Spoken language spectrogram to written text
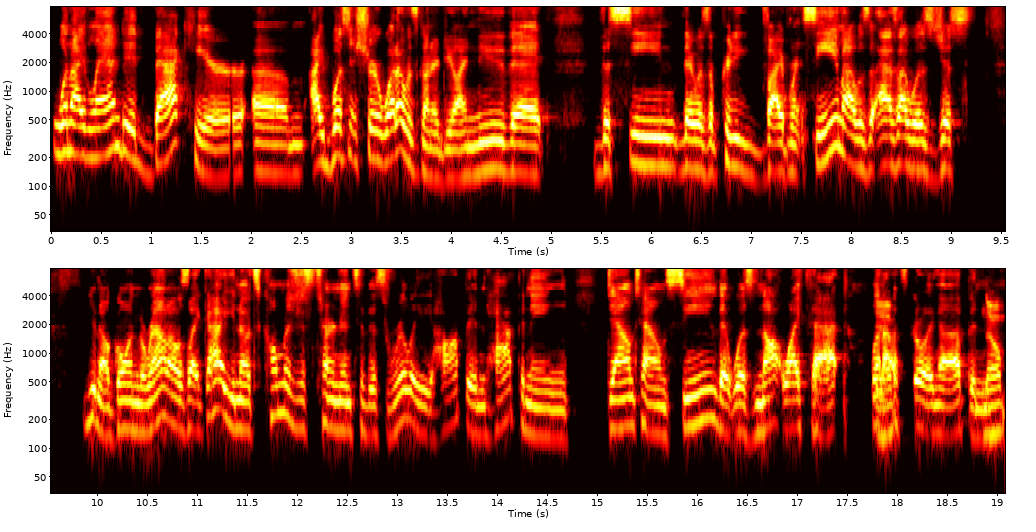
when I landed back here, um, I wasn't sure what I was going to do. I knew that the scene there was a pretty vibrant scene i was as i was just you know going around i was like god you know tacoma's just turned into this really hopping happening downtown scene that was not like that when yep. i was growing up and nope.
